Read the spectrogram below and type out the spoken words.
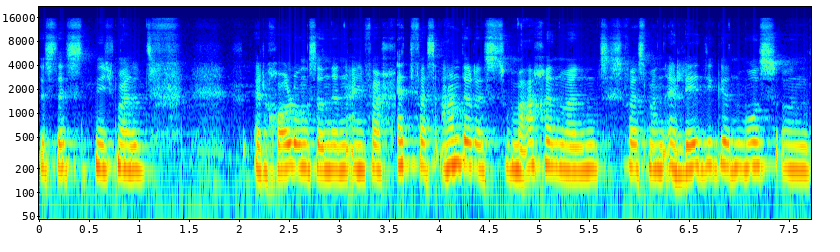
ist das nicht mal Erholung, sondern einfach etwas anderes zu machen, was man erledigen muss und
